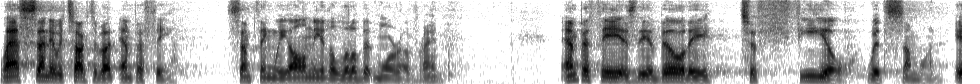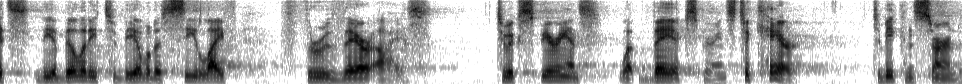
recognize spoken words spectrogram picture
Last Sunday, we talked about empathy, something we all need a little bit more of, right? Empathy is the ability to feel with someone, it's the ability to be able to see life through their eyes, to experience what they experience, to care, to be concerned.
